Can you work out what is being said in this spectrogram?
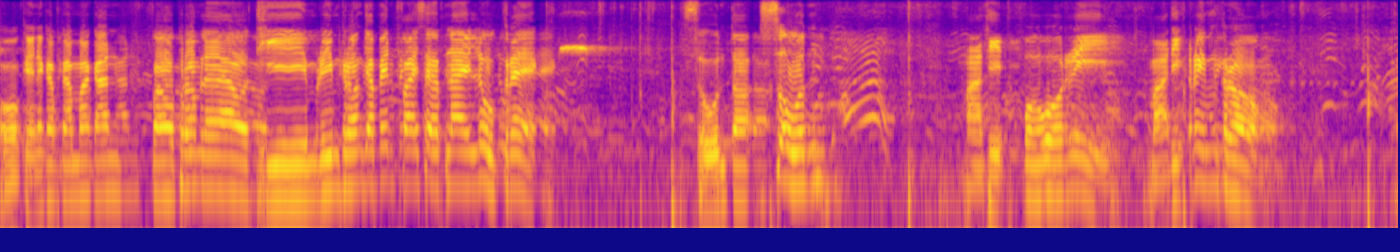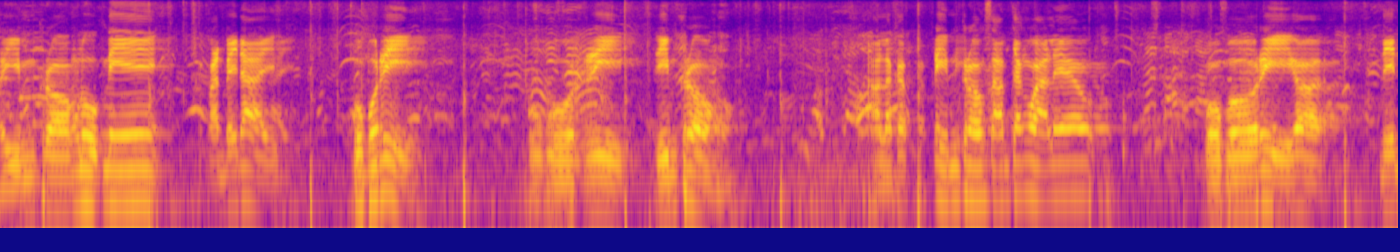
โอเคนะครับกรรมการเป่าพร้อมแล้ว ทีมริมครองจะเป็นฝ่ายเสิร์ฟในลูกแรกศูนย์ต่อศูนย์มาที่โบรีมาที่ริมครอง ริมครองลูกนี้ผ่านไปได้โบโบรีโบโบรีริมครองเอาละครับริมครองสามจังหวะแล้วโบโบรีก็เน้น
